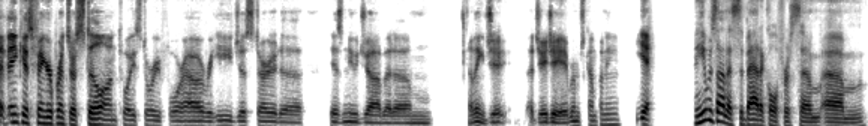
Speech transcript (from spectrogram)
I think his fingerprints are still on Toy Story 4. However, he just started uh, his new job at um, I think J, a JJ Abrams company. Yeah. He was on a sabbatical for some um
